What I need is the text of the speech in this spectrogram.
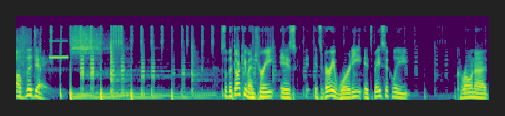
of the day. So the documentary is it's very wordy. It's basically Corona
